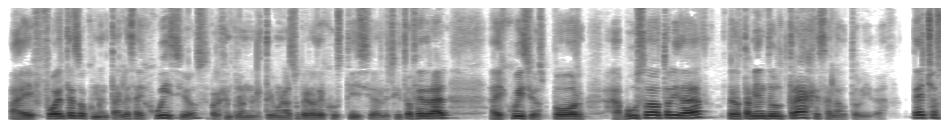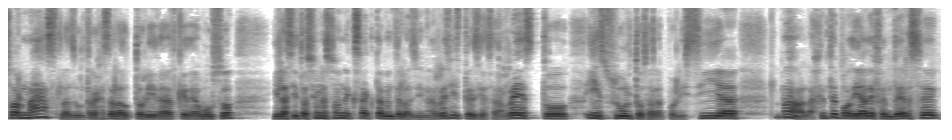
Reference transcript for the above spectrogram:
Hay fuentes documentales, hay juicios, por ejemplo, en el Tribunal Superior de Justicia del Distrito Federal, hay juicios por abuso de autoridad, pero también de ultrajes a la autoridad. De hecho, son más las de ultrajes a la autoridad que de abuso, y las situaciones son exactamente las mismas. Resistencias a arresto, insultos a la policía. No, la gente podía defenderse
